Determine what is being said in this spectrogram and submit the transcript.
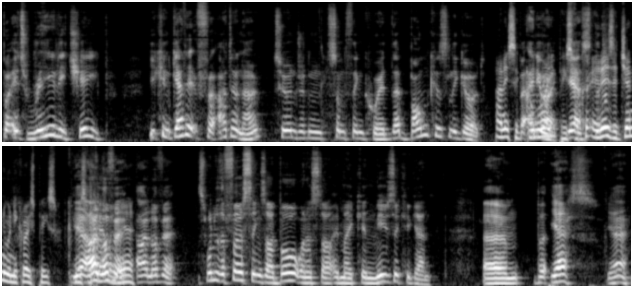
but it's really cheap. You can get it for I don't know two hundred and something quid. They're bonkersly good. And it's a But great anyway, piece. yes, of, it is a genuinely great piece. piece Yeah, I love it. yeah. I love it. It's one of the first things I bought when I started making music again. Um, but yes, yeah.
